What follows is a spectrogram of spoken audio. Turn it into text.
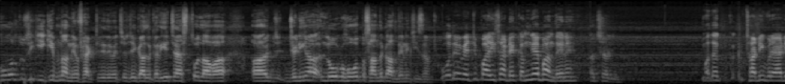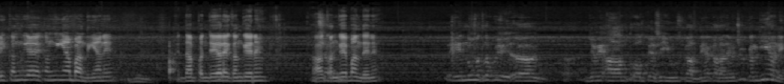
ਹੋਰ ਤੁਸੀਂ ਕੀ ਕੀ ਬਣਾਉਂਦੇ ਹੋ ਫੈਕਟਰੀ ਦੇ ਵਿੱਚ? ਜੇ ਗੱਲ ਕਰੀਏ ਚੈਸ ਤੋਂ ਇਲਾਵਾ ਜਿਹੜੀਆਂ ਲੋਕ ਹੋਰ ਪਸੰਦ ਕਰਦੇ ਨੇ ਚੀਜ਼ਾਂ? ਉਹਦੇ ਵਿੱਚ ਭਾਈ ਸਾਡੇ ਕੰਗੇ ਬਣਦੇ ਨੇ। ਅੱਛਾ ਜੀ। ਮਤਲਬ ਸਾਡੀ ਵੈਰਾਈਟੀ ਕੰਗੇ ਕੰਗੀਆਂ ਬਣਦੀਆਂ ਨੇ। ਇਦਾਂ ਪੰਜੇ ਵਾਲੇ ਕੰਗੇ ਨੇ ਆ ਕੰਗੇ ਬਣਦੇ ਨੇ। ਇਹਨੂੰ ਮਤਲਬ ਕੋਈ ਜਿਵੇਂ ਆਮ ਤੌਰ ਤੇ ਅਸੀਂ ਯੂਜ਼ ਕਰਦੇ ਹਾਂ ਘਰਾਂ ਦੇ ਵਿੱਚ ਕੰਗੀਆਂ ਨੇ।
